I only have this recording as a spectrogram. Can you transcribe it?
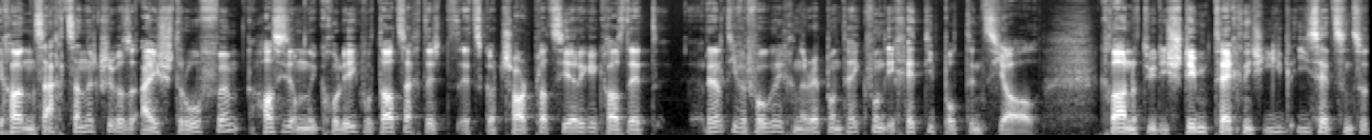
Ich habe einen 16er geschrieben, also eine Strophe, habe sie an einen Kollegen, der tatsächlich jetzt gerade Chartplatzierungen hatte, also der hat relativ erfolgreich in Rap und Tech gefunden, ich hätte Potenzial. Klar, natürlich stimmtechnisch einsetzen und so,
